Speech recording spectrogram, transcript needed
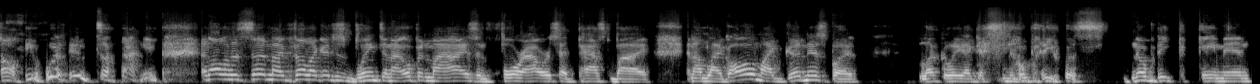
Hollywood and Dine. And all of a sudden, I felt like I just blinked and I opened my eyes, and four hours had passed by. And I'm like, oh my goodness. But luckily, I guess nobody was. Nobody came in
